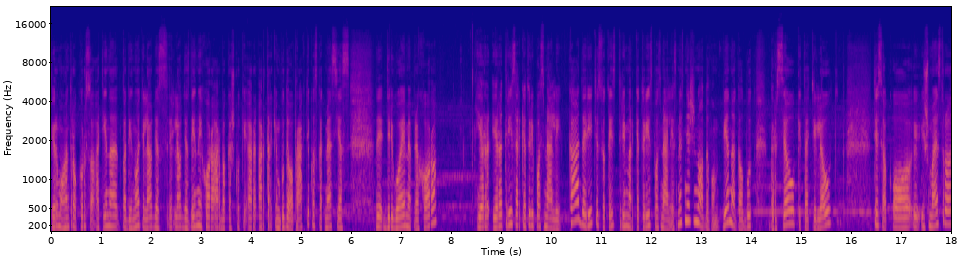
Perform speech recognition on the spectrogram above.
pirmo, antro kurso ateina padainuoti liaudės, liaudės dainą į chorą arba kažkokį, ar, ar tarkim būdavo praktikos, kad mes jas diriguojame prie choro. Ir yra trys ar keturi posmeliai. Ką daryti su tais trim ar keturiais posmeliais? Mes nežinodavom. Viena galbūt garsiau, kita tyliau. Tiesiog, o iš maestro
